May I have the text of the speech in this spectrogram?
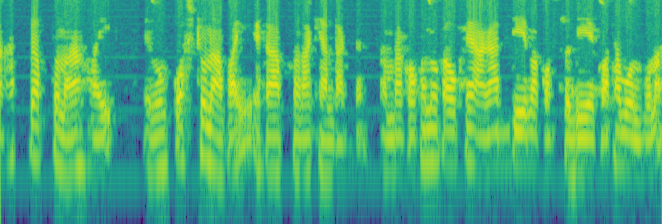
আঘাতপ্রাপ্ত না হয় এবং কষ্ট না পায়, এটা আপনারা খেয়াল রাখবেন। আমরা কখনো কাউকে আঘাত দিয়ে বা কষ্ট দিয়ে কথা বলব না।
